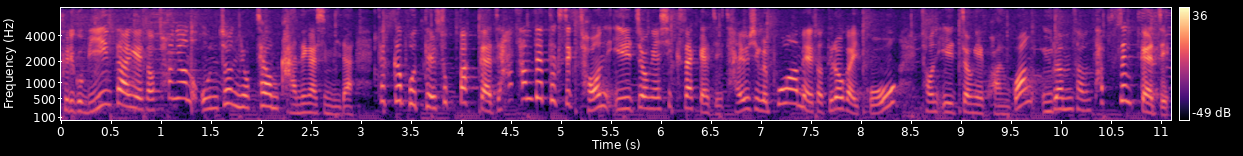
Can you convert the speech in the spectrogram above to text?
그리고 미인탕에서 천연 온천욕 체험 가능하십니다. 특급 호텔 숙박까지 삼대 특식 전 일정의 식사까지 자유식을 포함해서 들어가 있고 전 일정의 관광, 유람선 탑승까지.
